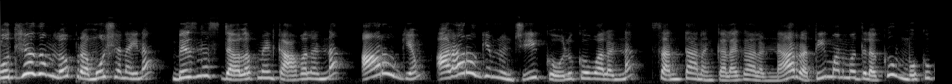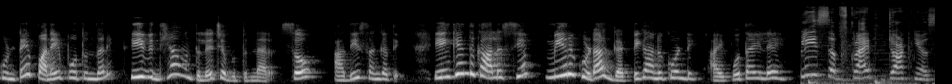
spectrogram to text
ఉద్యోగంలో ప్రమోషన్ అయినా బిజినెస్ డెవలప్మెంట్ కావాలన్నా ఆరోగ్యం అనారోగ్యం నుంచి కోలుకోవాలన్నా సంతానం కలగాలన్నా రతి మన్మధులకు మొక్కుకుంటే పనైపోతుందని ఈ విద్యావంతులే చెబుతున్నారు. సో అది సంగతి. ఇంకెందుకు ఆలస్యం? మీరు కూడా గట్టిగా అనుకోండి. అయిపోతాయిలే. Please subscribe dot news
